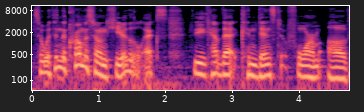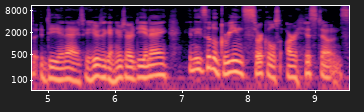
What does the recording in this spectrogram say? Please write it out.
So within the chromosome here, the little X, you have that condensed form of DNA. So here's again, here's our DNA, and these little green circles are histones.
